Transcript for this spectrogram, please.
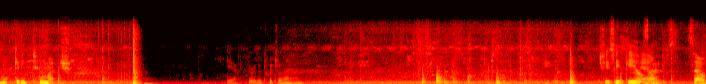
Not getting too much. Yeah, there was a twitch on that one. She's She looking feels now. it. So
